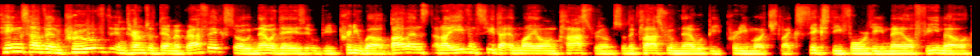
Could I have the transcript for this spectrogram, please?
Things have improved in terms of demographics. So nowadays it would be pretty well balanced. And I even see that in my own classroom. So the classroom now would be pretty much like 60 40 male female.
